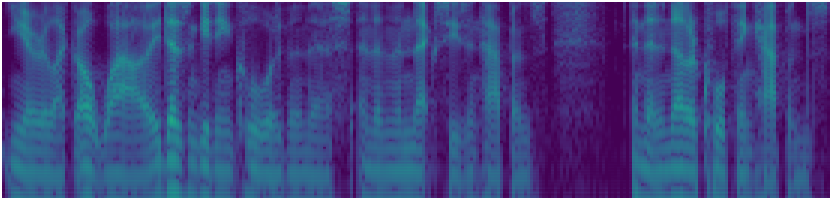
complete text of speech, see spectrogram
You know, you're like, oh wow, it doesn't get any cooler than this, and then the next season happens, and then another cool thing happens.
